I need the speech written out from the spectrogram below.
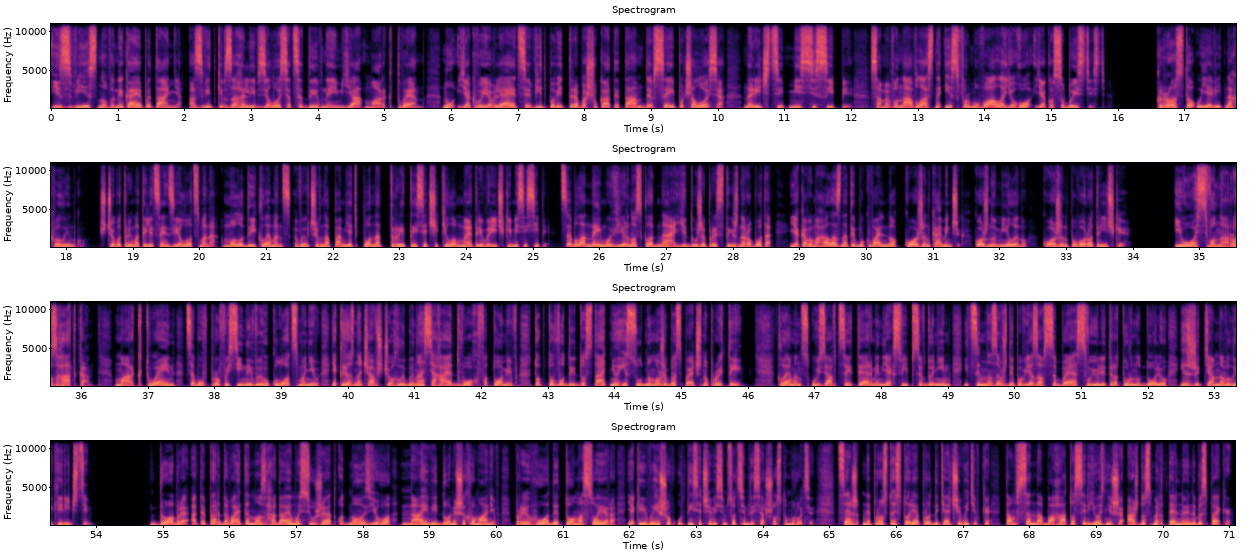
І, звісно, виникає питання: а звідки взагалі взялося це дивне ім'я Марк Твен? Ну, як виявляється, відповідь треба шукати там, де все і почалося, на річці Міссісіпі. Саме вона, власне, і сформувала його як особистість. Просто уявіть на хвилинку. Щоб отримати ліцензію лоцмана, молодий Клеменс вивчив на пам'ять понад три тисячі кілометрів річки Місісіпі. Це була неймовірно складна і дуже престижна робота, яка вимагала знати буквально кожен камінчик, кожну мілину, кожен поворот річки. І ось вона розгадка. Марк Твейн це був професійний вигук лоцманів, який означав, що глибина сягає двох фатомів, тобто води достатньо і судно може безпечно пройти. Клеменс узяв цей термін як свій псевдонім і цим назавжди пов'язав себе, свою літературну долю із життям на великій річці. Добре, а тепер давайте но згадаємо сюжет одного з його найвідоміших романів Пригоди Тома Сойера, який вийшов у 1876 році. Це ж не просто історія про дитячі витівки, там все набагато серйозніше аж до смертельної небезпеки.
